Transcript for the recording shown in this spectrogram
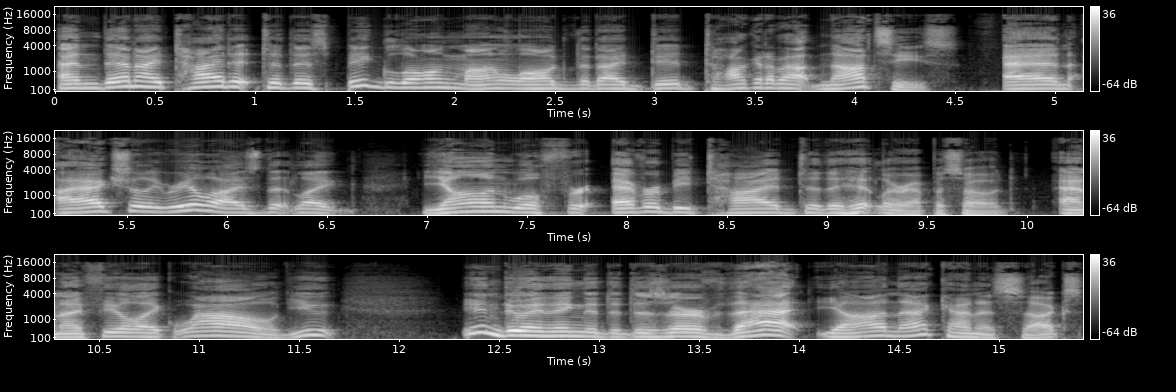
And then I tied it to this big long monologue that I did talking about Nazis. And I actually realized that like Jan will forever be tied to the Hitler episode. And I feel like, wow, you you didn't do anything to deserve that, Jan. That kind of sucks.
